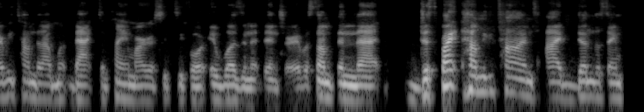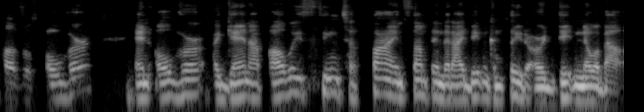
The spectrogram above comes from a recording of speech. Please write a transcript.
every time that I went back to playing Mario 64, it was an adventure. It was something that, despite how many times I've done the same puzzles over and over again, I've always seemed to find something that I didn't complete or didn't know about.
